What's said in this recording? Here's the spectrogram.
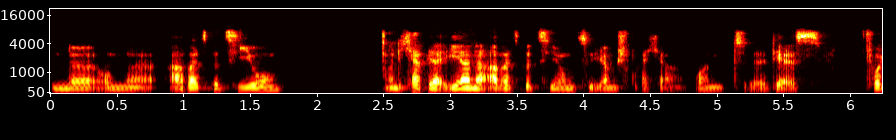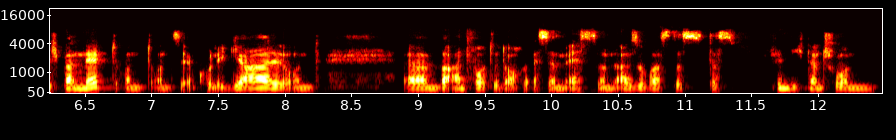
um eine, um eine Arbeitsbeziehung. Und ich habe ja eher eine Arbeitsbeziehung zu ihrem Sprecher. Und äh, der ist furchtbar nett und, und sehr kollegial und ähm, beantwortet auch SMS und all sowas. Das, das finde ich dann schon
